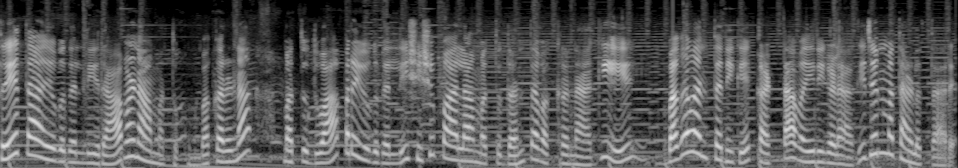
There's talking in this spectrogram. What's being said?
ತ್ರೇತಾಯುಗದಲ್ಲಿ ರಾವಣ ಮತ್ತು ಕುಂಭಕರ್ಣ ಮತ್ತು ದ್ವಾಪರ ಯುಗದಲ್ಲಿ ಶಿಶುಪಾಲ ಮತ್ತು ದಂತವಕ್ರನಾಗಿ ಭಗವಂತನಿಗೆ ಕಟ್ಟಾವೈರಿಗಳಾಗಿ ಜನ್ಮ ತಾಳುತ್ತಾರೆ.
